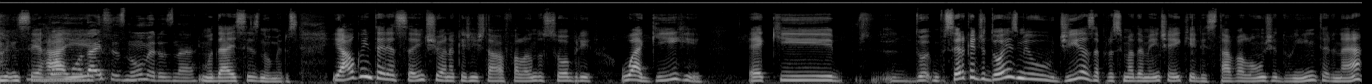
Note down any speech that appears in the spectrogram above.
encerrar aí. Mudar esses números, né? Mudar esses números. E algo interessante, Ana, que a gente estava falando sobre o Aguirre, é que do, cerca de dois mil dias aproximadamente aí que ele estava longe do Inter, né?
